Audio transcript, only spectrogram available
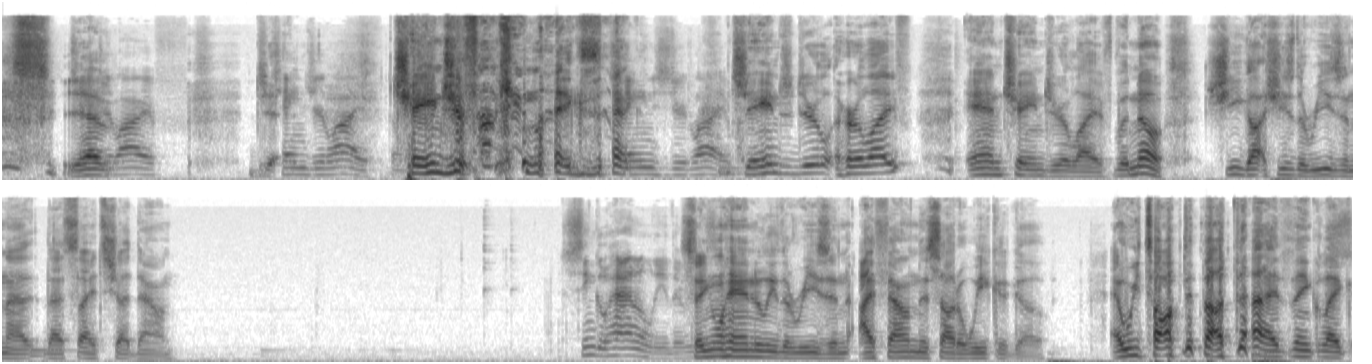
You yeah. Change your life. J- Change your life. Change your fucking legs. Changed your life. changed your her life and change your life. But no, she got she's the reason that that site's shut down. Single handedly. The Single handedly the reason I found this out a week ago. And we talked about that I think like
